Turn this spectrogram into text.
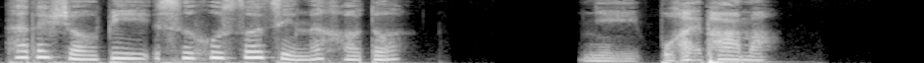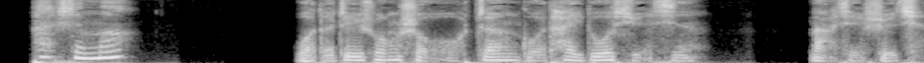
他的手臂似乎缩紧了好多。你不害怕吗？怕什么？我的这双手沾过太多血腥，那些事情。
